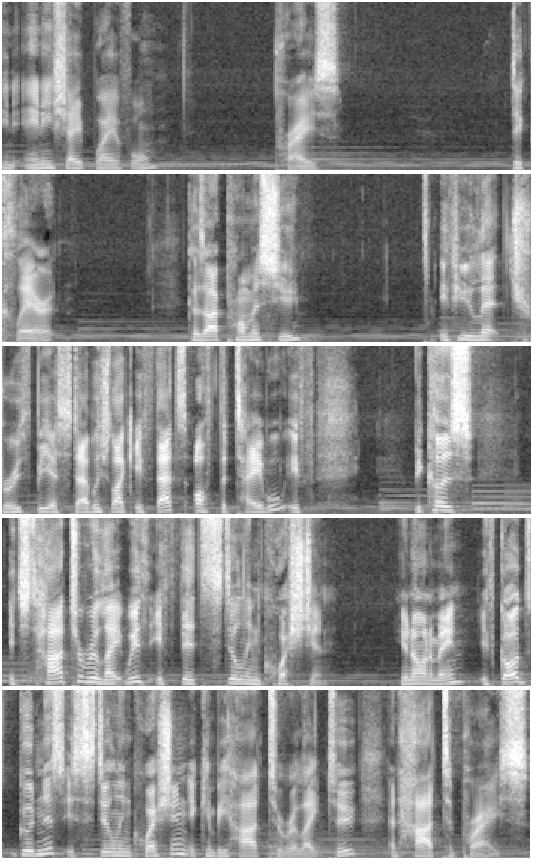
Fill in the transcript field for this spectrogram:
in any shape, way, or form, praise. Declare it. Because I promise you, if you let truth be established, like if that's off the table, if because it's hard to relate with if it's still in question. You know what I mean? If God's goodness is still in question, it can be hard to relate to and hard to praise.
